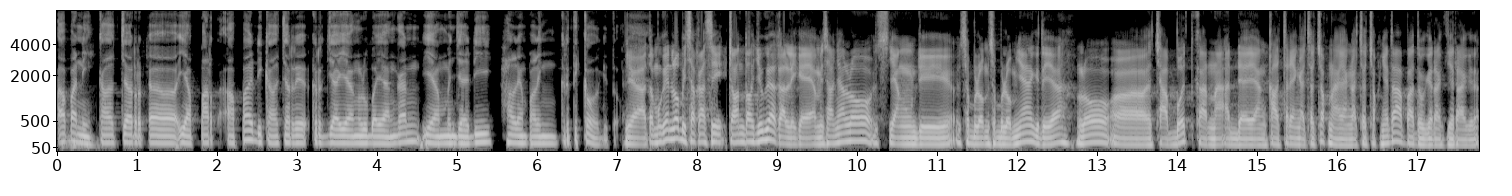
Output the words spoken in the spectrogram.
apa nih culture uh, ya part apa di culture kerja yang lu bayangkan yang menjadi hal yang paling kritikal gitu? Ya atau mungkin lo bisa kasih contoh juga kali kayak misalnya lo yang di sebelum-sebelumnya gitu ya, lo uh, cabut karena ada yang culture yang nggak cocok, nah yang nggak cocoknya itu apa tuh kira-kira gitu?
